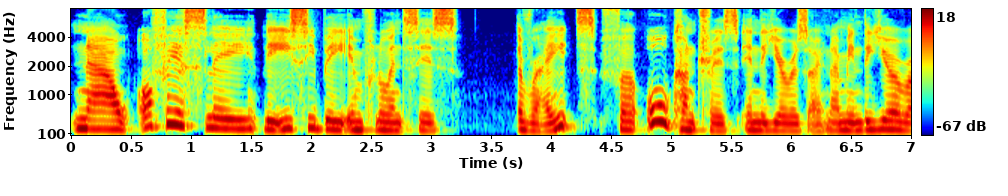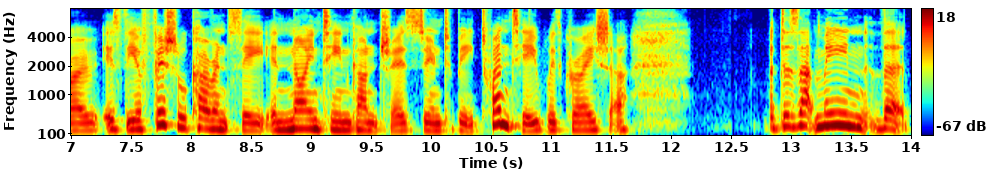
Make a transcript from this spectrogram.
Now, obviously, the ECB influences the rates for all countries in the Eurozone. I mean, the euro is the official currency in 19 countries, soon to be 20 with Croatia. But does that mean that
